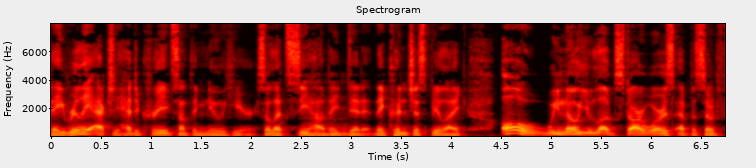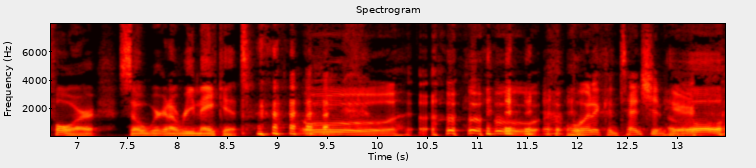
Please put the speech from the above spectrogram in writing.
they really actually had to create something new here. So let's see how they did it. They couldn't just be like, "Oh, we know you loved Star Wars Episode Four, so we're gonna remake it." Ooh. Ooh. Point of contention here. oh,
